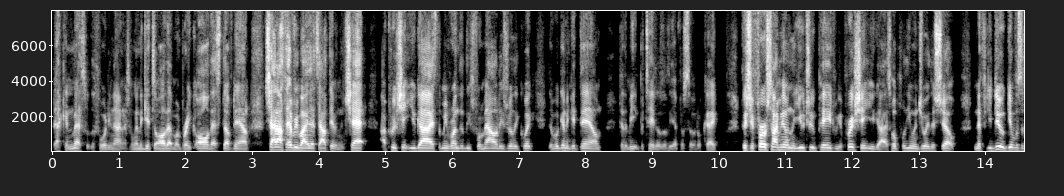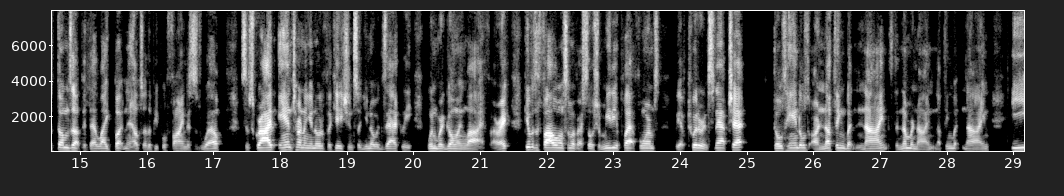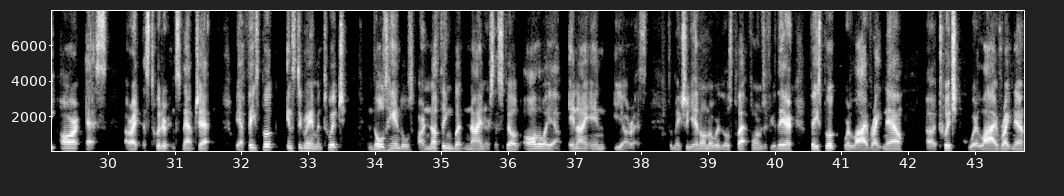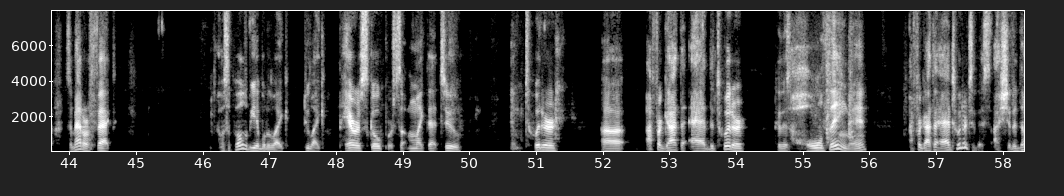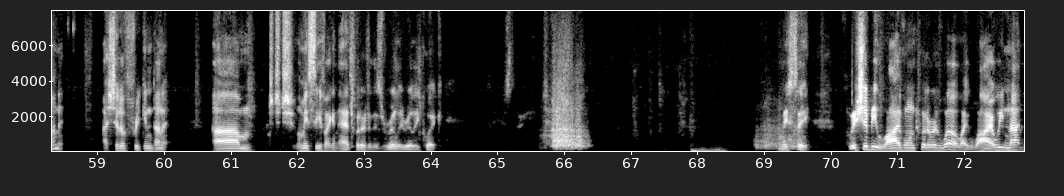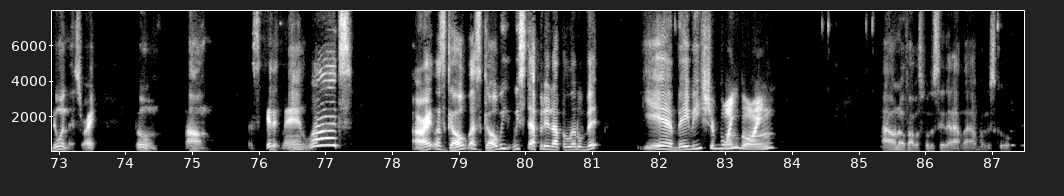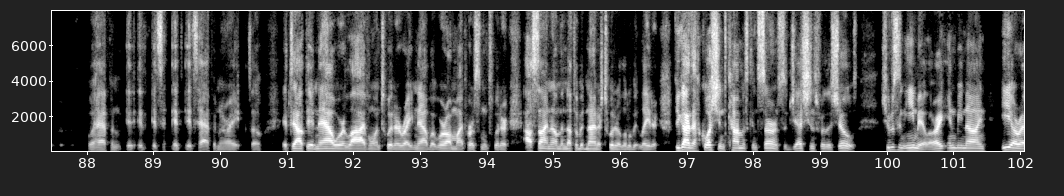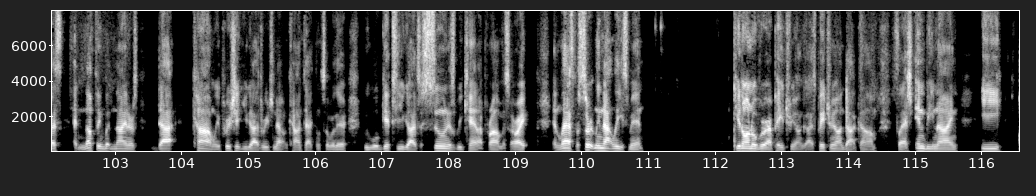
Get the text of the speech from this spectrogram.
that can mess with the 49ers. We're going to get to all that. I'm going to break all that stuff down. Shout out to everybody that's out there in the chat. I appreciate you guys. Let me run through these formalities really quick. Then we're going to get down to the meat and potatoes of the episode, okay? If it's your first time here on the YouTube page, we appreciate you guys. Hopefully you enjoy the show. And if you do, give us a thumbs up. Hit that like button. It helps other people find us as well. Subscribe and turn on your notifications so you know exactly when we're going live, all right? Give us a follow on some of our social media platforms. We have Twitter and Snapchat. Those handles are nothing but nine. It's the number nine, nothing but nine, ERS. All right, that's Twitter and Snapchat. We have Facebook, Instagram, and Twitch. And those handles are nothing but Niners. That's spelled all the way out N I N E R S. So make sure you head on over to those platforms if you're there. Facebook, we're live right now. Uh, Twitch, we're live right now. As a matter of fact, I was supposed to be able to like do like Periscope or something like that too. And Twitter, uh, I forgot to add the Twitter to this whole thing, man. I forgot to add Twitter to this. I should have done it. I should have freaking done it. Um, let me see if I can add Twitter to this really, really quick. Let me see. We should be live on Twitter as well. Like, why are we not doing this? Right? Boom. Boom. Let's get it, man. What? All right, let's go. Let's go. We we stepping it up a little bit. Yeah, baby. Sure boing boing. I don't know if I was supposed to say that out loud, but it's cool. What happened it, it, it's it, it's happened all right? So it's out there now. We're live on twitter right now but we're on my personal twitter. I'll sign on the nothing but niners twitter a little bit later. If you guys have questions comments concerns suggestions for the shows shoot us an email all right? Nb9 ers at nothing but niners.com we appreciate you guys reaching out and contacting us over there. We will get to you guys as soon as we can i promise all right? And last but certainly not least man get on over to our patreon guys patreon.com slash nb9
